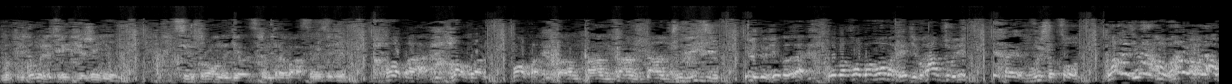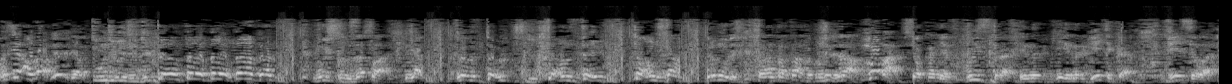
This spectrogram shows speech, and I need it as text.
Мы придумали три движения. Синхронно делать с контрабасами. Хопа, хопа, хопа, там, там, там, там. Хопа, хопа, хопа. Вышло соло. Я. Вышла, зашла. Я вернулись. Тран, тран, тран, покружили. Да, хопа, все, конец. Быстро, энергетика, весело.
